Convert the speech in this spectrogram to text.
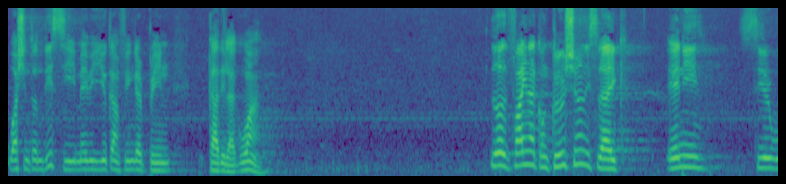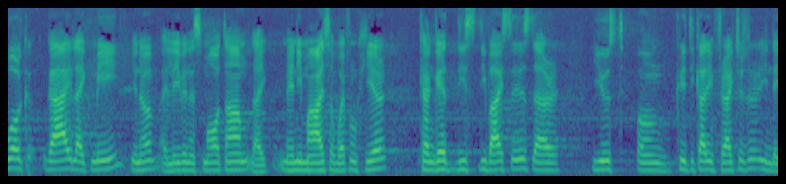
Washington, D.C., maybe you can fingerprint Cadillac 1. So the final conclusion is like any work guy like me, you know, I live in a small town like many miles away from here, can get these devices that are used on critical infrastructure in the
